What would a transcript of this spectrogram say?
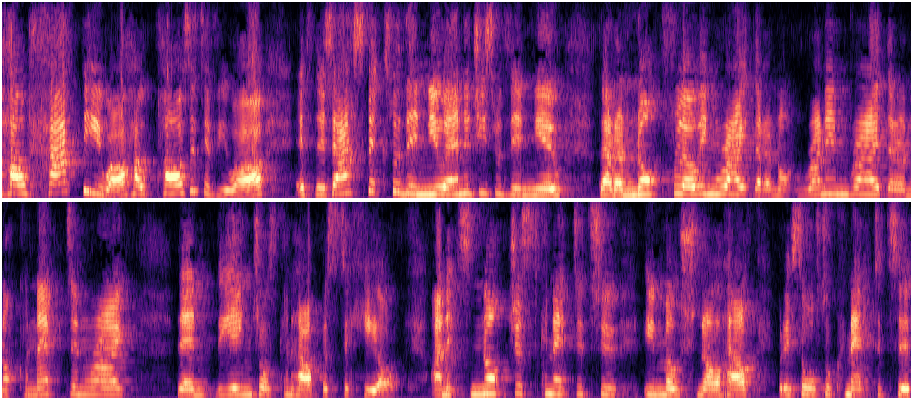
how happy you are, how positive you are, if there's aspects within you, energies within you that are not flowing right, that are not running right, that are not connecting right, then the angels can help us to heal. And it's not just connected to emotional health, but it's also connected to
